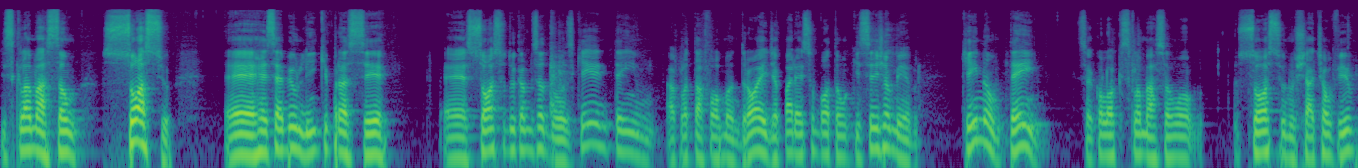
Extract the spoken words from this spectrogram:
exclamação sócio, é, recebe um link para ser é, sócio do Camisa 12. Quem tem a plataforma Android, aparece um botão aqui, seja membro. Quem não tem, você coloca exclamação sócio no chat ao vivo,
